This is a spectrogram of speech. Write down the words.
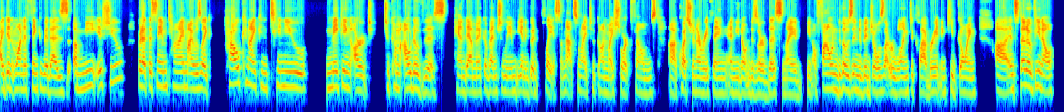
i didn't want to think of it as a me issue but at the same time i was like how can i continue making art to come out of this pandemic eventually and be in a good place? And that's when i took on my short films uh, question everything and you don't deserve this. And i you know found those individuals that were willing to collaborate and keep going. Uh, instead of you know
